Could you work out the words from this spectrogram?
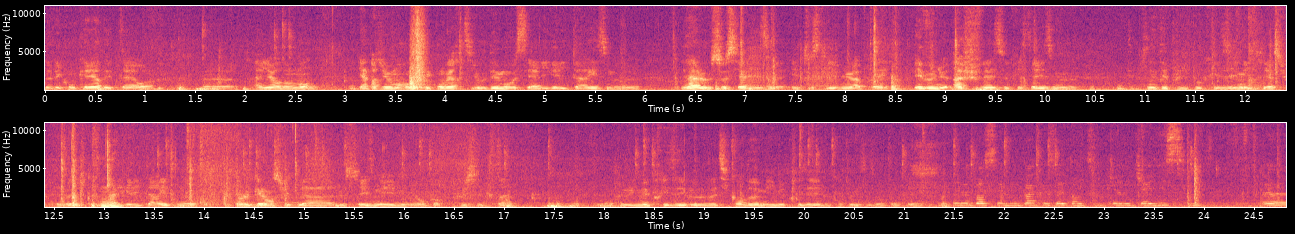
d'aller conquérir des terres euh, ailleurs dans le monde. Et à partir du moment où il s'est converti au démos et à l'égalitarisme, euh, là le socialisme et tout ce qui est venu après est venu achever ce christianisme euh, qui n'était plus hypocrisie mais qui a succombé justement à l'égalitarisme dans lequel ensuite la- le socialisme est venu encore plus extrême. Donc euh, il méprisait le Vatican II mais il méprisait le catholicisme en tant que tel. Et ne pensez-vous pas que cet anticléricalisme euh,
